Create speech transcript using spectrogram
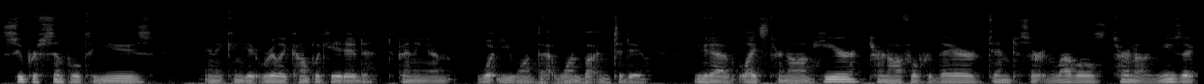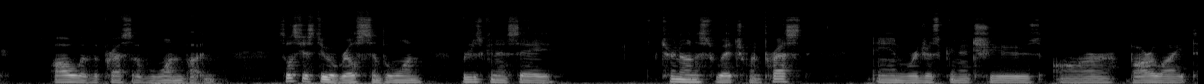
super simple to use, and it can get really complicated depending on what you want that one button to do. You could have lights turn on here, turn off over there, dim to certain levels, turn on music, all with the press of one button. So let's just do a real simple one. We're just going to say turn on a switch when pressed, and we're just going to choose our bar light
